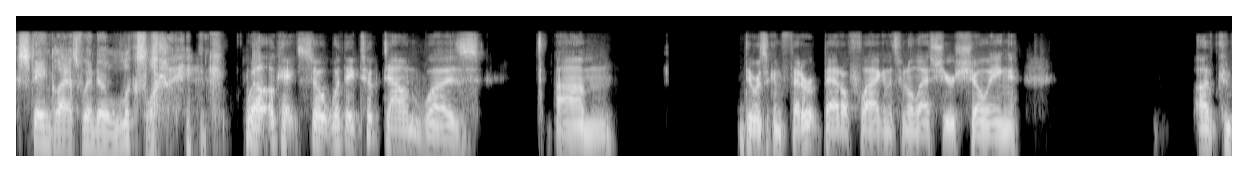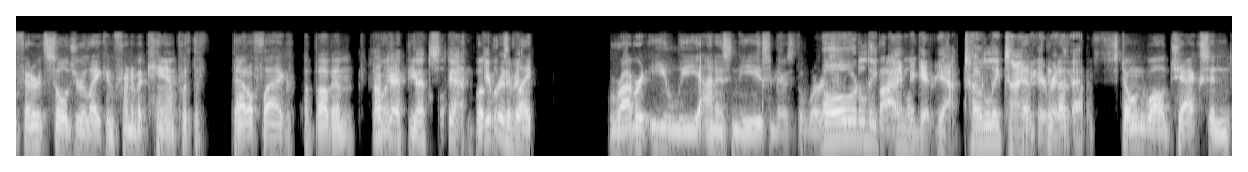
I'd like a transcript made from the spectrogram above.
stained glass window looks like. Well, okay. So what they took down was Um, there was a Confederate battle flag in this one last year showing a Confederate soldier like in front of a camp with the battle flag above him. Okay, that's- yeah, get rid of it. Like Robert E. Lee on his knees, and there's the word. Totally Bible. time to get yeah, totally time to get rid of that. Stonewall Jackson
